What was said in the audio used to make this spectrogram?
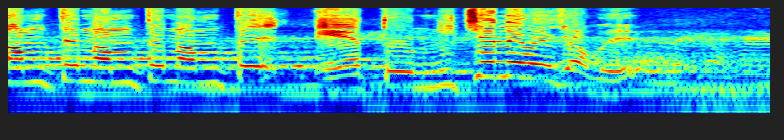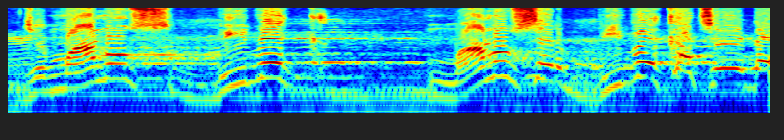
নামতে নামতে নামতে এত নিচে নেমে যাবে যে মানুষ বিবেক, মানুষের বিবেক আছে, এটা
